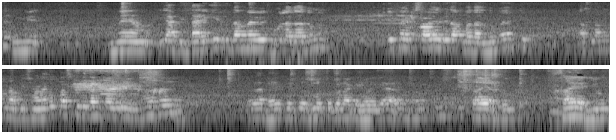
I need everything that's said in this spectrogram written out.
फिर मैं या कि तारीखी रिदम में भी वो लगा दूँगा। इफ़ेक्ट सारे रिदम बदल दूँगा कि असलम नु ना पिछाने को कस की रिदम चल रही है। हाँ सही मेरा भाई फिर तो मुझको बना के हो गया शायर तू। शायर you.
